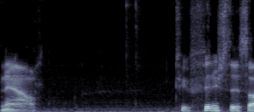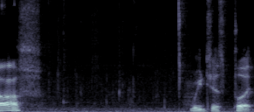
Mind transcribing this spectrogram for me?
Now, to finish this off, we just put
